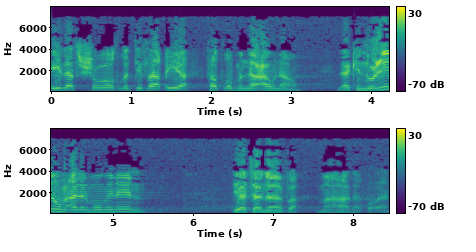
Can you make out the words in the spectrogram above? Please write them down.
إذا الشروط الاتفاقية تطلب منا عونهم. لكن نعينهم على المؤمنين. يتنافى مع هذا القرآن.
